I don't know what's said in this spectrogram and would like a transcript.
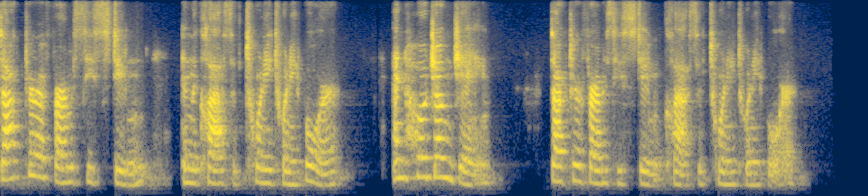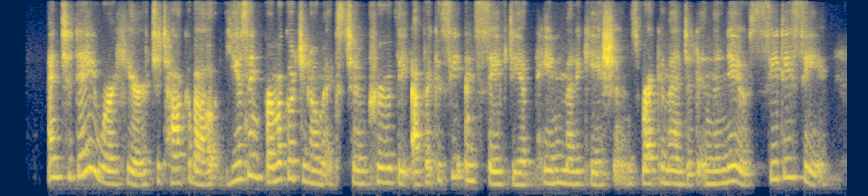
Doctor of Pharmacy student in the class of 2024, and Hojung Jang, Doctor of Pharmacy student class of 2024. And today we're here to talk about using pharmacogenomics to improve the efficacy and safety of pain medications recommended in the new CDC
